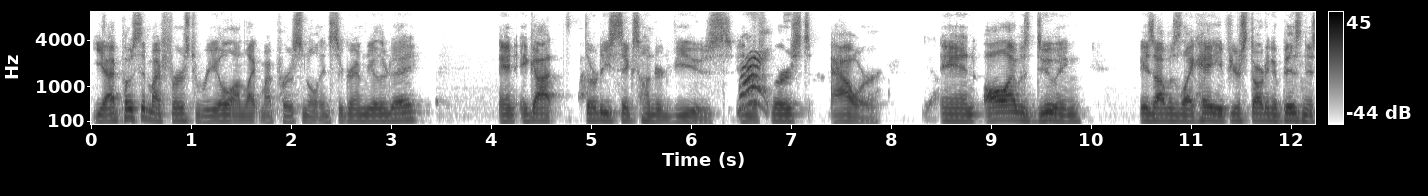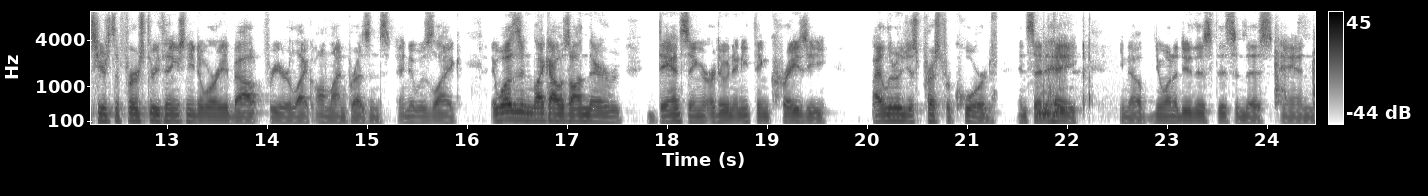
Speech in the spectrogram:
Yeah, I posted my first reel on like my personal Instagram the other day, and it got 3,600 views in the first hour. Yeah. And all I was doing is I was like, "Hey, if you're starting a business, here's the first three things you need to worry about for your like online presence." And it was like, it wasn't like I was on there dancing or doing anything crazy. I literally just pressed record and said, "Hey, you know, you want to do this, this, and this, and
